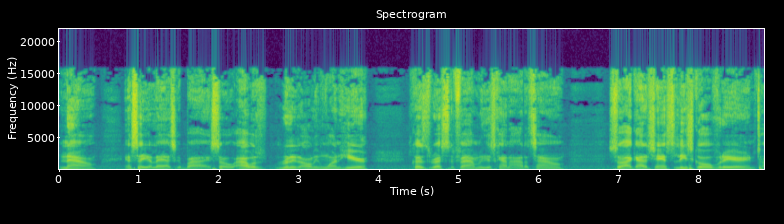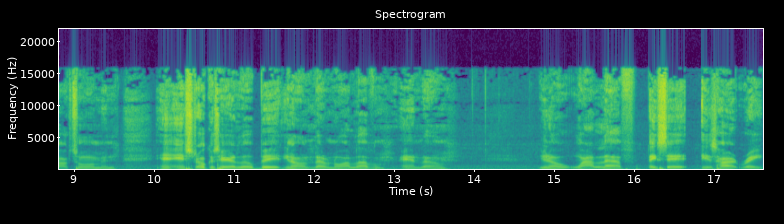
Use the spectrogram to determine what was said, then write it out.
now and say your last goodbye. So I was really the only one here because the rest of the family is kind of out of town. So I got a chance to at least go over there and talk to him and, and, and stroke his hair a little bit, you know, let him know I love him. And, um, you know, when I left, they said his heart rate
